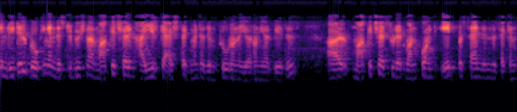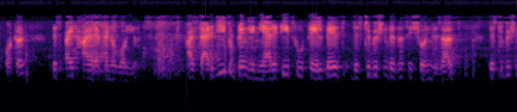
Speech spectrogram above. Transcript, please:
In retail broking and distribution, our market share in high-yield cash segment has improved on a year-on-year -year basis. Our market share stood at 1.8% in the second quarter, despite higher F&O volumes. Our strategy to bring linearity through trail-based distribution business is showing results. Distribution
